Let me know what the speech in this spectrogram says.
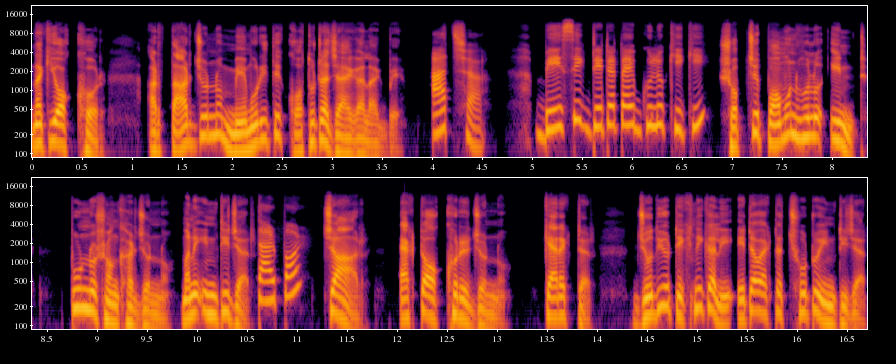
নাকি অক্ষর। আর তার জন্য মেমোরিতে কতটা জায়গা লাগবে। আচ্ছা বেসিক ডেটা টাইপগুলো কি কি? সবচেয়ে কমন হলো ইন্ট পূর্ণ সংখ্যার জন্য মানে ইন্টিজার। তারপর? চার একটা অক্ষরের জন্য ক্যারেক্টার। যদিও টেকনিক্যালি এটাও একটা ছোট ইন্টিজার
